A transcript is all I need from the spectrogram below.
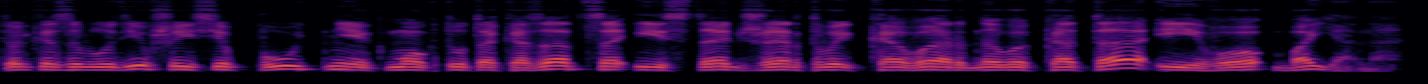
Только заблудившийся путник мог тут оказаться и стать жертвой коварного кота и его баяна.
